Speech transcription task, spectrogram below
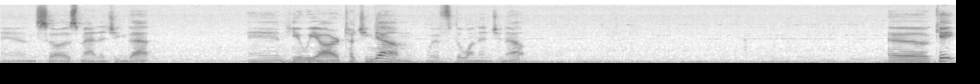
and so I was managing that. And here we are touching down with the one engine out. Okay,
